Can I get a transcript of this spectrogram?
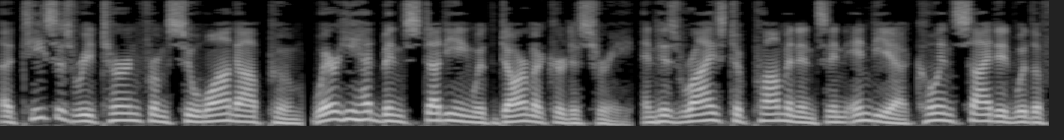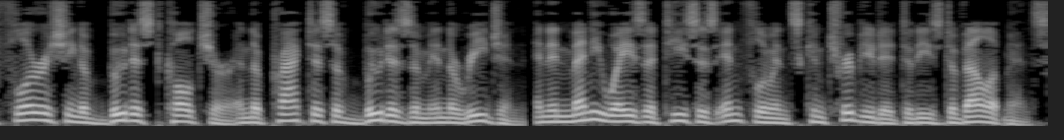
Atisa's return from Suvarnabhumi, where he had been studying with Dharmakirtisri, and his rise to prominence in India coincided with a flourishing of Buddhist culture and the practice of Buddhism in the region, and in many ways Atisa's influence contributed to these developments.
